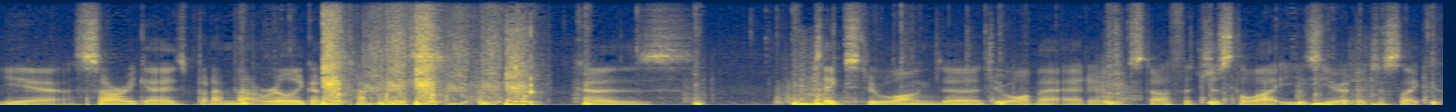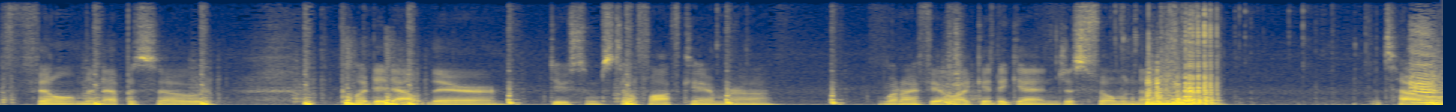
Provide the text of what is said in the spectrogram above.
Yeah, sorry guys, but I'm not really gonna cut this because it takes too long to do all that editing stuff. It's just a lot easier to just like film an episode, put it out there, do some stuff off camera. When I feel like it again, just film another. That's how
